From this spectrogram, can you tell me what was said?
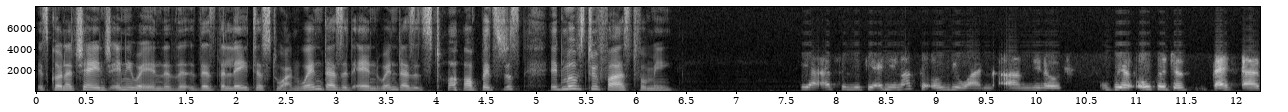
it's going to change anyway, and the, the, there's the latest one. When does it end? When does it stop? It's just, it moves too fast for me. Yeah, absolutely. And you're not the only one. Um, you know, we're also just bat- uh,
